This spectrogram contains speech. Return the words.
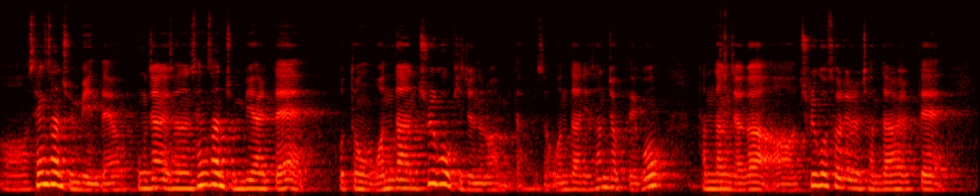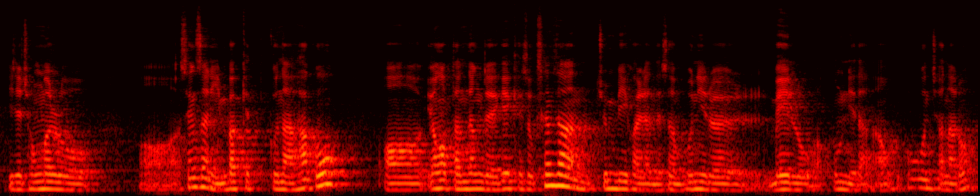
어, 생산 준비인데요. 공장에서는 생산 준비할 때 보통 원단 출고 기준으로 합니다. 그래서 원단이 선적되고 담당자가 어, 출고 서류를 전달할 때 이제 정말로 어, 생산이 임박했구나 하고 어, 영업 담당자에게 계속 생산 준비 관련돼서 문의를 메일로 옵니다. 어, 혹은 전화로.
